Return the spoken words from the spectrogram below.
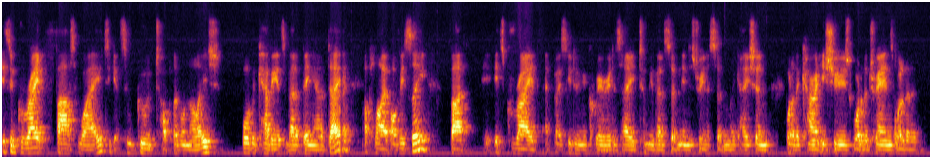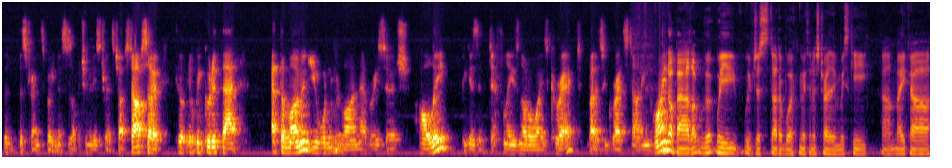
It's a great, fast way to get some good top level knowledge. All the caveats about it being out of date apply, obviously, but it's great at basically doing a query to say, tell me about a certain industry in a certain location. What are the current issues? What are the trends? What are the, the, the strengths, weaknesses, opportunities, threats, type stuff? So it'll, it'll, be good at that. At the moment, you wouldn't rely on that research wholly because it definitely is not always correct, but it's a great starting point. Not bad. Like we we've just started working with an Australian whiskey um, maker,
